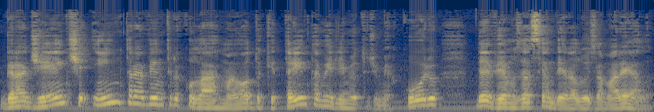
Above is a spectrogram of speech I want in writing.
Gradiente intraventricular maior do que 30 milímetros de mercúrio, devemos acender a luz amarela.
